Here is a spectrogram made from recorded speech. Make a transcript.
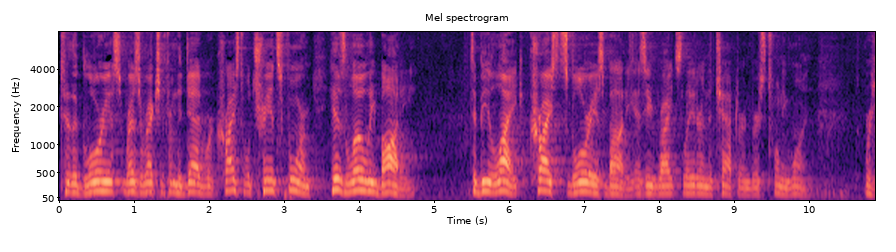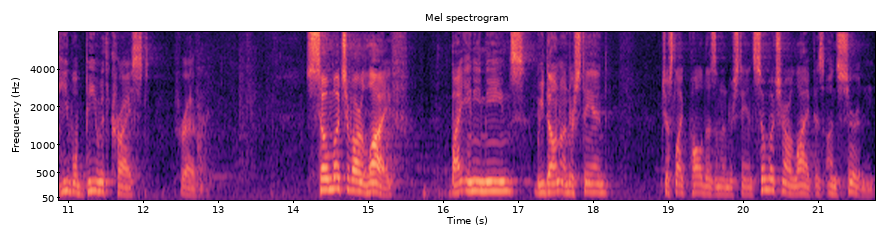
to the glorious resurrection from the dead, where Christ will transform his lowly body to be like Christ's glorious body, as he writes later in the chapter in verse 21, where he will be with Christ forever. So much of our life, by any means, we don't understand, just like Paul doesn't understand. So much in our life is uncertain.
